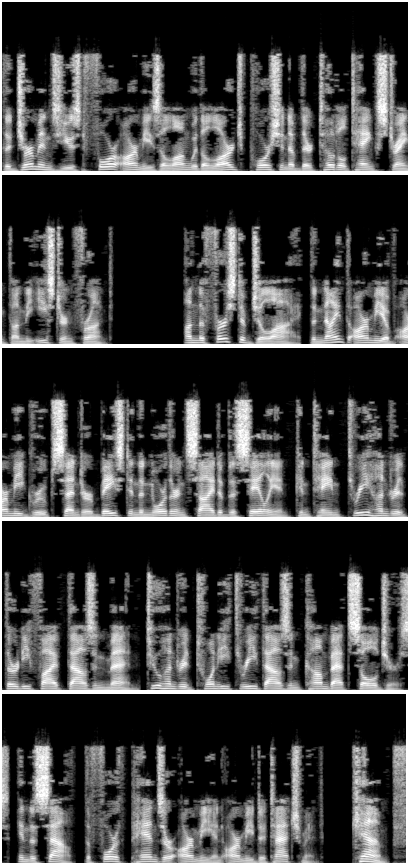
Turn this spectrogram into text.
the Germans used four armies along with a large portion of their total tank strength on the Eastern Front. On 1 July, the 9th Army of Army Group Center based in the northern side of the salient contained 335,000 men 223,000 combat soldiers. In the south, the 4th Panzer Army and Army Detachment Kempf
